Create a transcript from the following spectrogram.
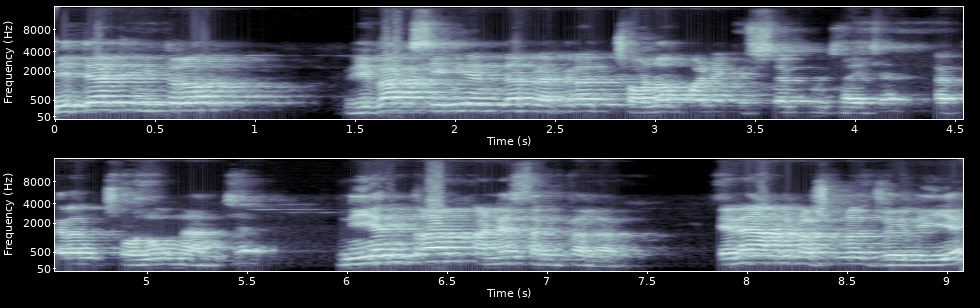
વિદ્યાર્થી મિત્રો, વિભાગ સી ની અંદર પ્રકરણ છ નો પણ એક ક્વેશ્ચન પૂછાય છે. પ્રકરણ છ નું નામ છે, નિયંત્રણ અને સંકલન. એના આપણે પ્રશ્નો જોઈ લઈએ.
